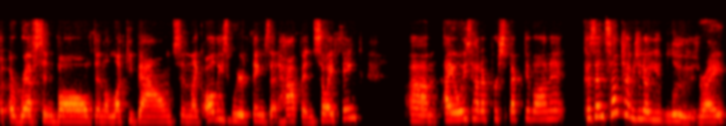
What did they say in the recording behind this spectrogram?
a refs involved and a lucky bounce and like all these weird things that happen. So I think um, I always had a perspective on it because then sometimes you know you'd lose, right?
